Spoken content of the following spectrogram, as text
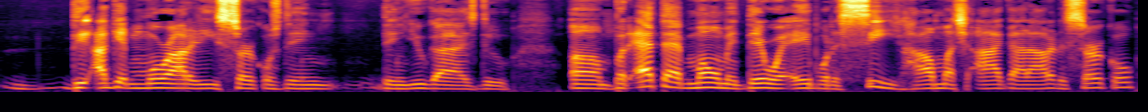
the, I get more out of these circles than than you guys do. Um, but at that moment, they were able to see how much I got out of the circle.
